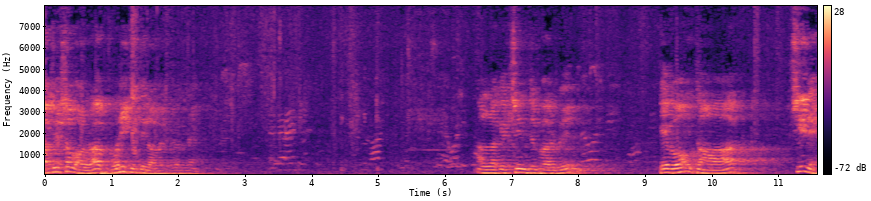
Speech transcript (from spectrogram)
আছে সব আল্লাহ পরিচিতি লাভের জন্য। আল্লাহকে চিনতে পারবে এবং তাঁর চিনে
